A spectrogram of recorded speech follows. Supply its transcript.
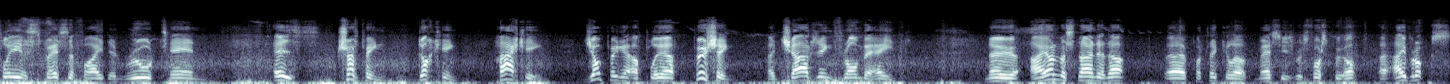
play is specified in Rule 10 is tripping, ducking, hacking, jumping at a player, pushing and charging from behind. Now, I understand that that uh, particular message was first put up at Ibrox,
